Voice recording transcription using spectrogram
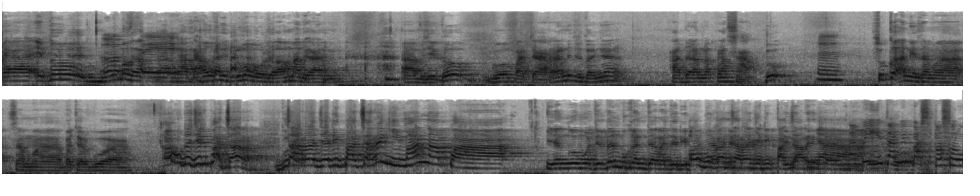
ya itu gue mah nggak- nggak tahu sih dulu mah bodo amat kan. Abis itu gue pacaran nih ceritanya ada anak kelas 1 Hmm. Suka nih sama sama pacar gue. Oh, udah jadi pacar. Gua- Cara jadi pacarnya gimana, Pak? Yang gue mau ceritain bukan cara jadi Oh, bukan cara jadi pacarnya. Tapi dulu tapi pas pas lu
